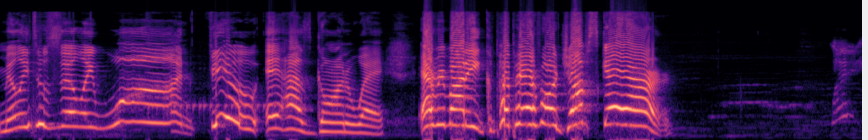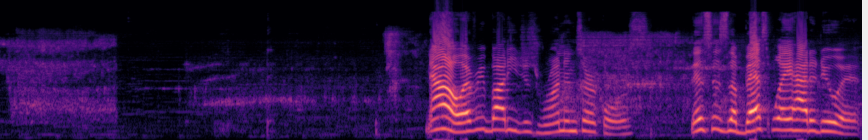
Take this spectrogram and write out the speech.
Millie Too Silly won. Phew! It has gone away. Everybody, prepare for a jump scare. Now, everybody, just run in circles. This is the best way how to do it.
